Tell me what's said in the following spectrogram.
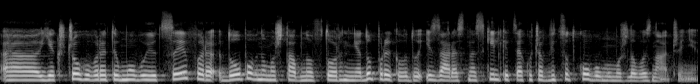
Е, якщо говорити мовою цифр до повномасштабного вторгнення, до прикладу, і зараз наскільки це, хоча б відсотковому можливо значенні?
